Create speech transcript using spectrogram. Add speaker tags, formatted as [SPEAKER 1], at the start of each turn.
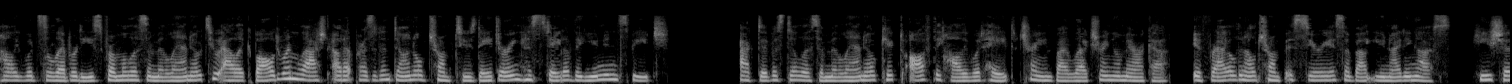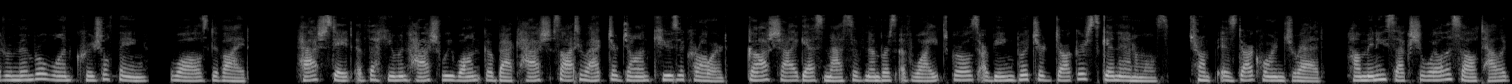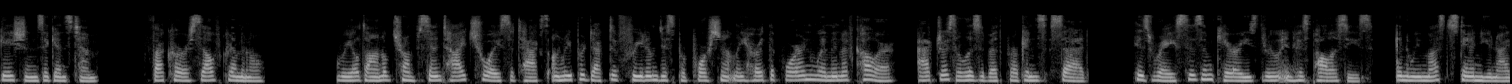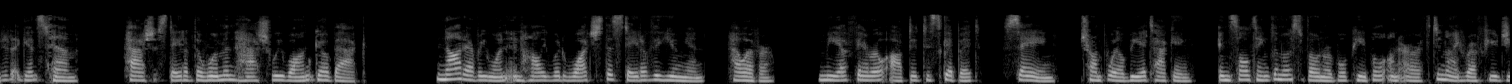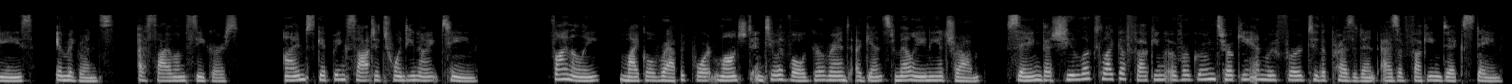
[SPEAKER 1] Hollywood celebrities from Alyssa Milano to Alec Baldwin lashed out at President Donald Trump Tuesday during his State of the Union speech. Activist Alyssa Milano kicked off the Hollywood hate train by lecturing America, if Donald Trump is serious about uniting us, he should remember one crucial thing, walls divide. Hash state of the human hash we won't go back hash SOTU actor John Cusack roared, gosh I guess massive numbers of white girls are being butchered darker skin animals, Trump is dark orange red, how many sexual assault allegations against him? Fuck herself criminal. Real Donald Trump's anti-choice attacks on reproductive freedom disproportionately hurt the poor and women of color, actress Elizabeth Perkins said. His racism carries through in his policies, and we must stand united against him. Hash State of the Woman Hash We Won't Go Back. Not everyone in Hollywood watched the State of the Union, however. Mia Farrow opted to skip it, saying, Trump will be attacking, insulting the most vulnerable people on earth tonight refugees, immigrants, asylum seekers. I'm skipping SOTU 2019. Finally, Michael Rapaport launched into a vulgar rant against Melania Trump, saying that she looked like a fucking overgrown turkey and referred to the president as a fucking dick stain.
